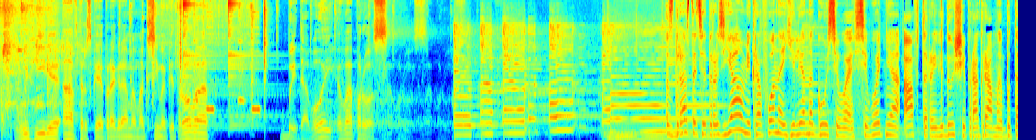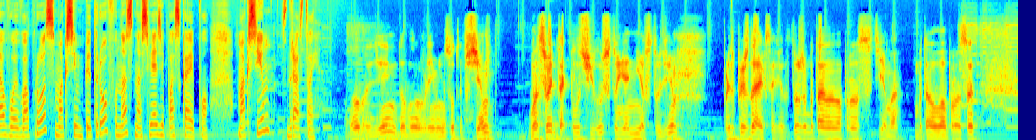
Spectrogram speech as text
В эфире авторская программа Максима Петрова «Бытовой вопрос». Здравствуйте, друзья! У микрофона Елена Гусева. Сегодня автор и ведущий программы «Бытовой вопрос» Максим Петров у нас на связи по скайпу. Максим, здравствуй. Добрый день, доброго времени суток всем. Вот сегодня так получилось, что я не в студии. Предупреждаю, кстати, это тоже бытовой вопрос, тема бытового вопроса.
